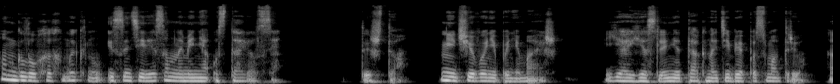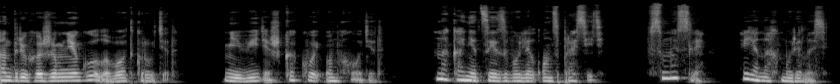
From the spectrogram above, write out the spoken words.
Он глухо хмыкнул и с интересом на меня уставился. «Ты что, ничего не понимаешь? Я, если не так на тебя посмотрю, Андрюха же мне голову открутит. Не видишь, какой он ходит?» Наконец изволил он спросить. «В смысле?» Я нахмурилась.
